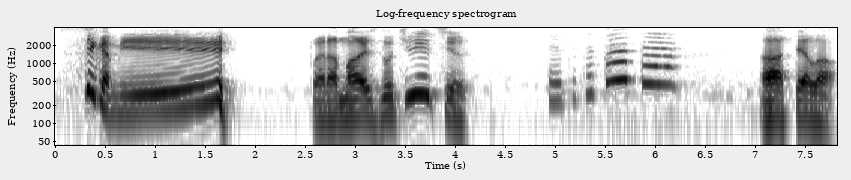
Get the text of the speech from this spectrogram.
Siga-me para mais notícias. Até lá.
